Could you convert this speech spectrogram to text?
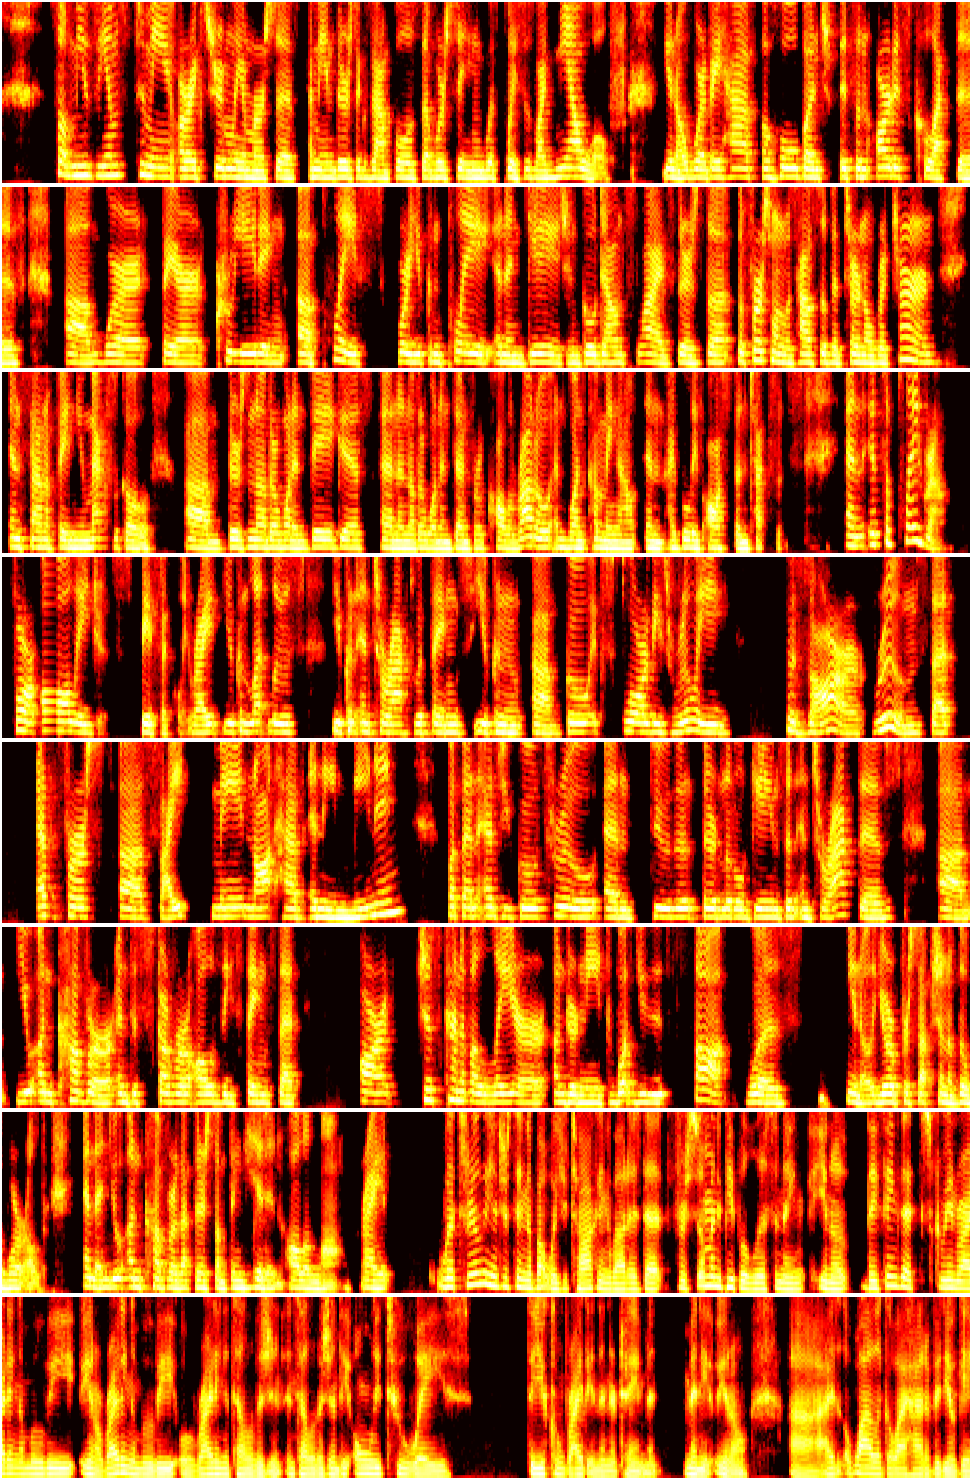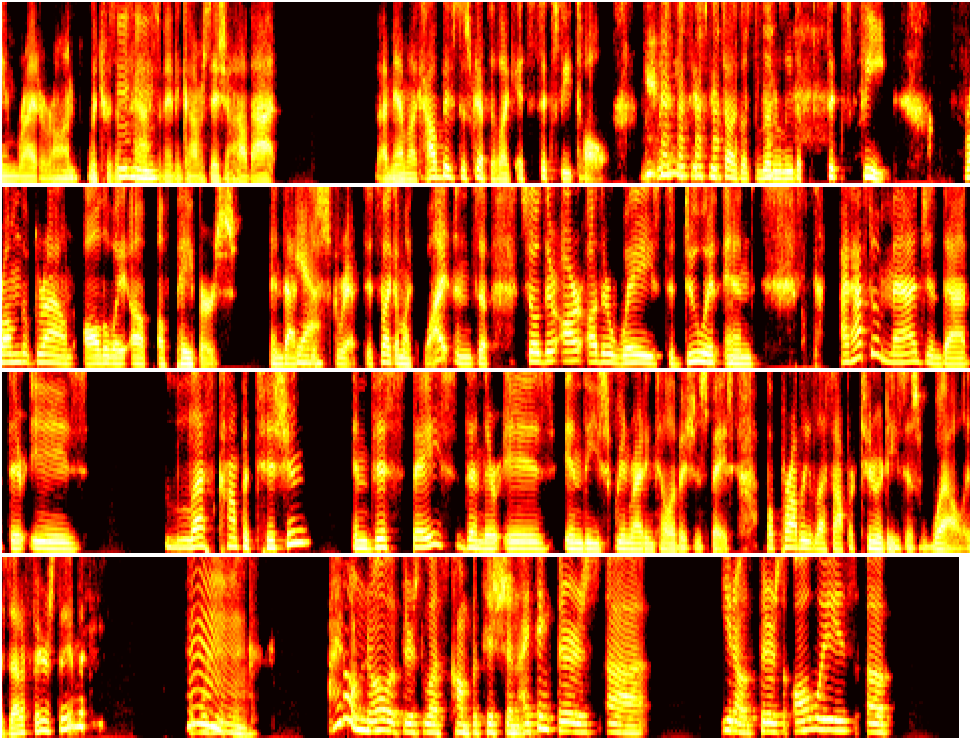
so museums to me are extremely immersive. I mean, there's examples that we're seeing with places like Meow Wolf, you know, where they have a whole bunch. It's an artist collective um, where they're creating a place where you can play and engage and go down slides. There's the the first one was House of Eternal Return in Santa Fe, New Mexico. Um, there's another one in Vegas and another one in Denver, Colorado, and one coming out in I believe Austin, Texas. And it's a playground for all ages, basically, right? You can let loose, you can interact with things, you can um, go explore these really bizarre rooms that at first uh, sight may not have any meaning. But then as you go through and do the, their little games and interactives, um, you uncover and discover all of these things that are just kind of a layer underneath what you thought was you know your perception of the world and then you uncover that there's something hidden all along right what's really interesting about what you're talking about is that for so many people listening you know they think that screenwriting a movie you know writing a movie or writing a television in television the only two ways that you can write in entertainment many you know uh, I, a while ago i had a video game writer on which was a mm-hmm. fascinating conversation how that I mean, I'm like, how big's the script? They're like, it's six feet tall. Like, what do you mean six feet tall? It goes literally the six feet from the ground all the way up of papers. And that's yeah. the script. It's like I'm like, what? And so so there are other ways to do it. And I'd have to imagine that there is less competition in this space than there is in the screenwriting television space, but probably less opportunities as well. Is that a fair statement? Hmm. What do you hmm. think? I don't know if there's less competition. I think there's, uh, you know, there's always a,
